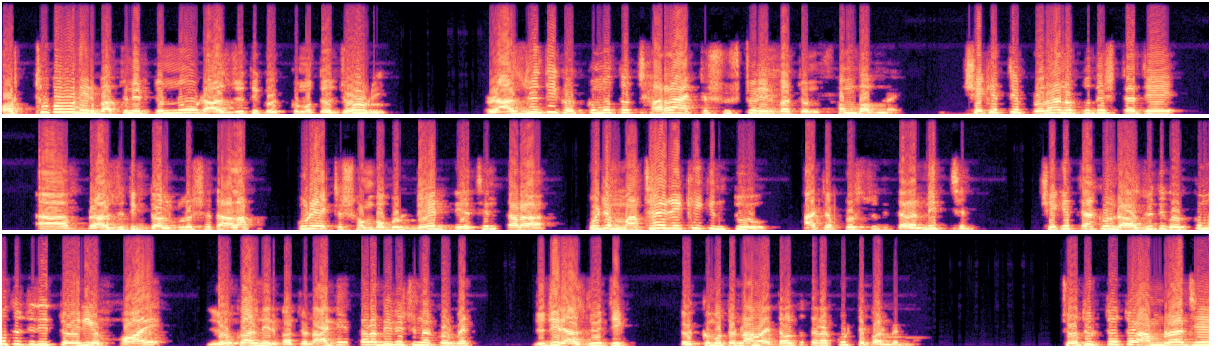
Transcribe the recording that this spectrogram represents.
অর্থবহ নির্বাচনের জন্য রাজনৈতিক ঐক্যমত জরুরি। রাজনৈতিক ঐক্যমত ছাড়া একটা সুষ্ঠু নির্বাচন সম্ভব নয়। সেক্ষেত্রে প্রধান উপদেষ্টা যে রাজনৈতিক দলগুলোর সাথে আলাপ করে একটা সম্ভাব্য ডেট দিয়েছেন, তারা ওইটা মাথায় রেখে কিন্তু একটা প্রস্তুতি তারা নিচ্ছেন। সেক্ষেত্রে এখন রাজনৈতিক ঐক্যমত যদি তৈরি হয় লোকাল নির্বাচন আগে, তারা বিবেচনা করবেন, যদি রাজনৈতিক ঐক্যমত না হয় তাহলে তো তারা করতে পারবেন না। চতুর্থত আমরা যে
